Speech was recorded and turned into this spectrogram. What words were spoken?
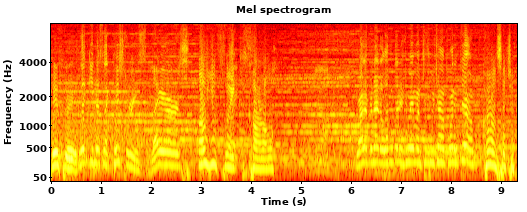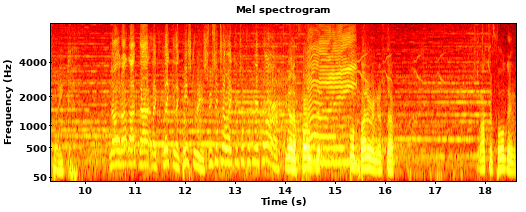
History. Flakiness like pastries. Layers. Oh, you flake, Flakes. Carl. Yeah. Right every night, 11:30 2 a.m. on TCTV Channel 22. Carl's such a flake. No, not like that. Like flaky, like pastries. 3608 You gotta fold, the, fold butter in this stuff. Lots of folding.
